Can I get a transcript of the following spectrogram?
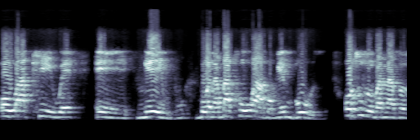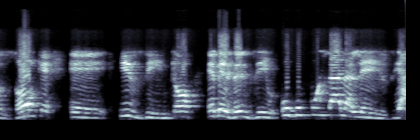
owakhiwe eh ngemvu bona bakho wabo ngembuzi osuzoba nazo zonke eh izinto ebezenziwe ukubulala leziya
